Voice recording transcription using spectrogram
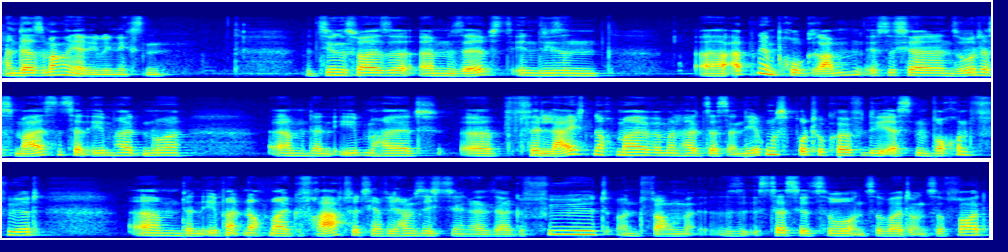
das machen ja die wenigsten. Beziehungsweise ähm, selbst in diesen äh, Abnehmprogramm ist es ja dann so, dass meistens dann eben halt nur ähm, dann eben halt äh, vielleicht nochmal, wenn man halt das Ernährungsprotokoll für die ersten Wochen führt, ähm, dann eben halt nochmal gefragt wird, ja, wie haben Sie sich denn da gefühlt und warum ist das jetzt so und so weiter und so fort.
